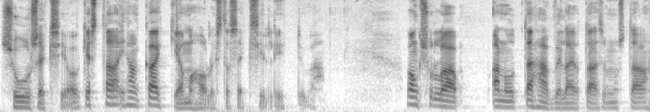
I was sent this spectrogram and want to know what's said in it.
suuseksi oikeastaan ihan kaikkia mahdollista seksiin liittyvää. Onko sulla, Anu, tähän vielä jotain semmoista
